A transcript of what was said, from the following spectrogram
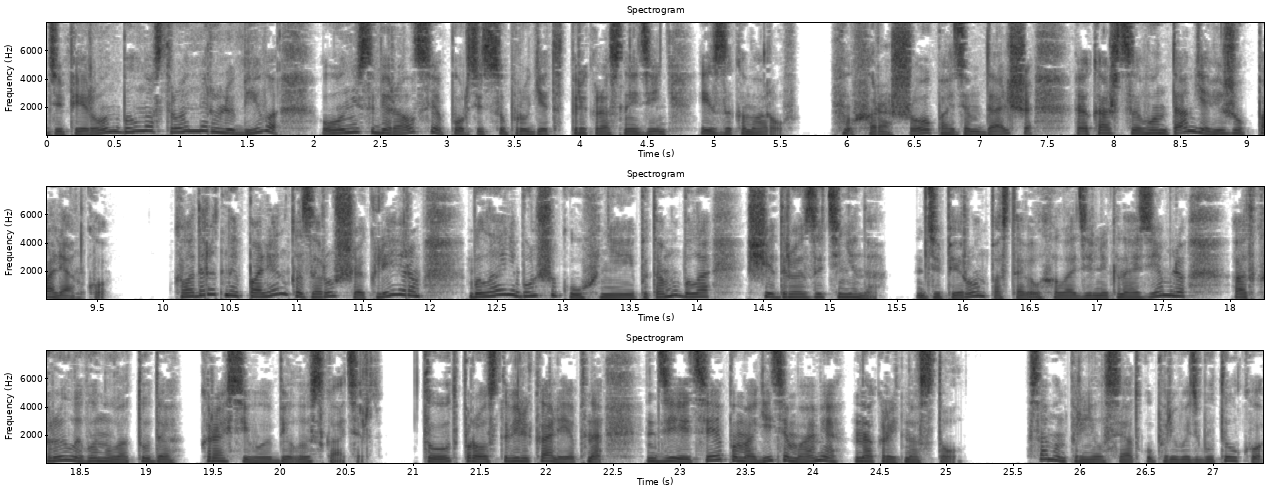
Теперь он был настроен миролюбиво, он не собирался портить супруге этот прекрасный день из-за комаров. «Ну, «Хорошо, пойдем дальше. Кажется, вон там я вижу полянку». Квадратная полянка, заросшая клевером, была не больше кухни, и потому была щедро затенена. Дюперон поставил холодильник на землю, открыл и вынул оттуда красивую белую скатерть. «Тут просто великолепно. Дети, помогите маме накрыть на стол». Сам он принялся откупоривать бутылку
